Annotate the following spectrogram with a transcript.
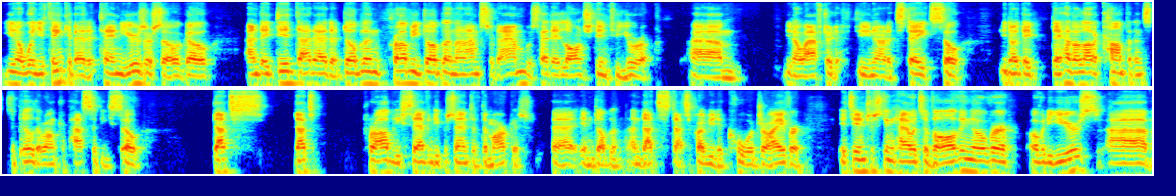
you know, when you think about it, ten years or so ago, and they did that out of Dublin, probably Dublin and Amsterdam was how they launched into Europe. Um, you know, after the, the United States, so you know they they had a lot of competence to build their own capacity. So that's that's probably 70% of the market uh, in Dublin. And that's that's probably the core driver. It's interesting how it's evolving over, over the years. Uh,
